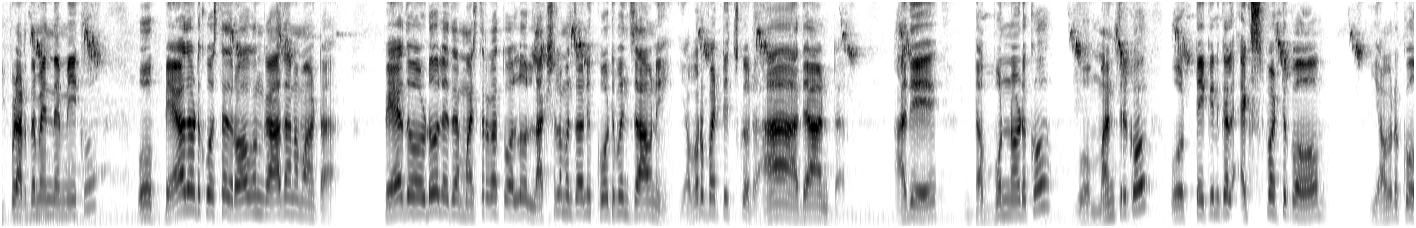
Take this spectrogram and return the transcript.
ఇప్పుడు అర్థమైందా మీకు? ఓ పేదోడికి వస్తే అది రోగం కాదనమాట పేదోడు లేదా మధ్యతరగతి వాళ్ళు లక్షల మంది చావని కోటి మంది చావని ఎవరు పట్టించుకోరు. అదే అంటారు. అదే డబ్బున్నోడికో ఓ మంత్రికో ఓ టెక్నికల్ ఎక్స్పర్ట్కో ఎవరికో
